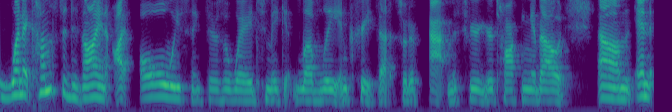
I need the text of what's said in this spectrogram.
when it comes to design, I always think there's a way to make it lovely and create that sort of atmosphere you're talking about. Um, and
